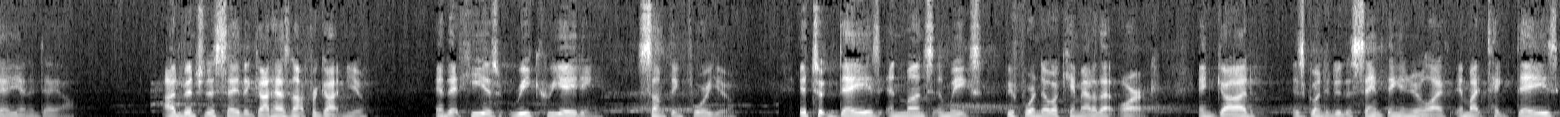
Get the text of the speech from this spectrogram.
day in and day out? I'd venture to say that God has not forgotten you and that He is recreating something for you. It took days and months and weeks before Noah came out of that ark. And God is going to do the same thing in your life. It might take days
